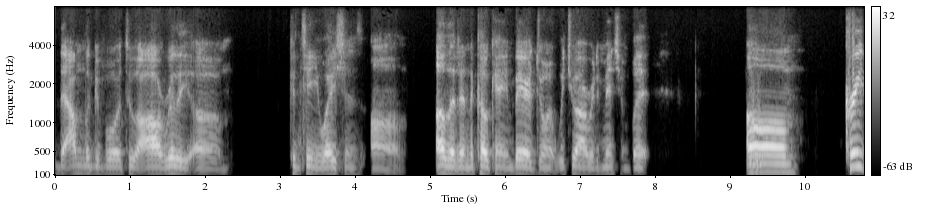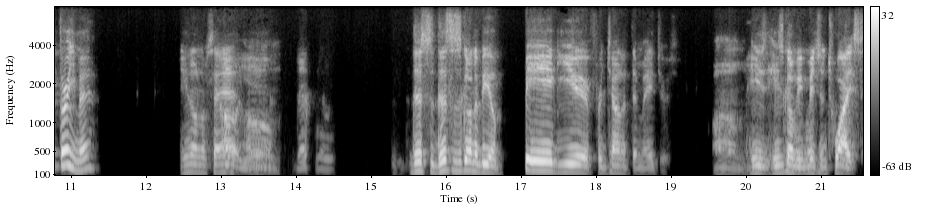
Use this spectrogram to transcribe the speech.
that I'm looking forward to are all really um continuations. Um, other than the Cocaine Bear joint, which you already mentioned, but um, Creed three, man. You know what I'm saying? Oh yeah, um, definitely. This this is going to be a big year for Jonathan Majors. Um, he's he's going to be mentioned twice.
